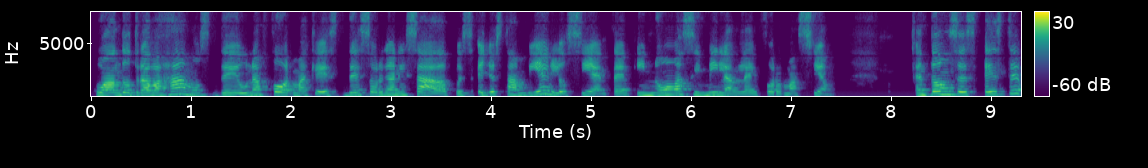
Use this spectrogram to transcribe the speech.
cuando trabajamos de una forma que es desorganizada, pues ellos también lo sienten y no asimilan la información. Entonces, este,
